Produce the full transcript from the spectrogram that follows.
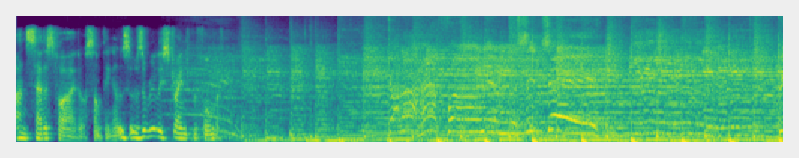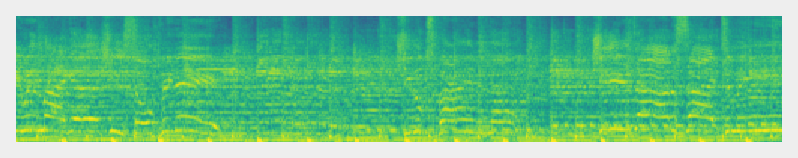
unsatisfied or something. It was, it was a really strange performance. Gonna have fun in the city. Be with my girl, she's so pretty. She out of sight to me.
